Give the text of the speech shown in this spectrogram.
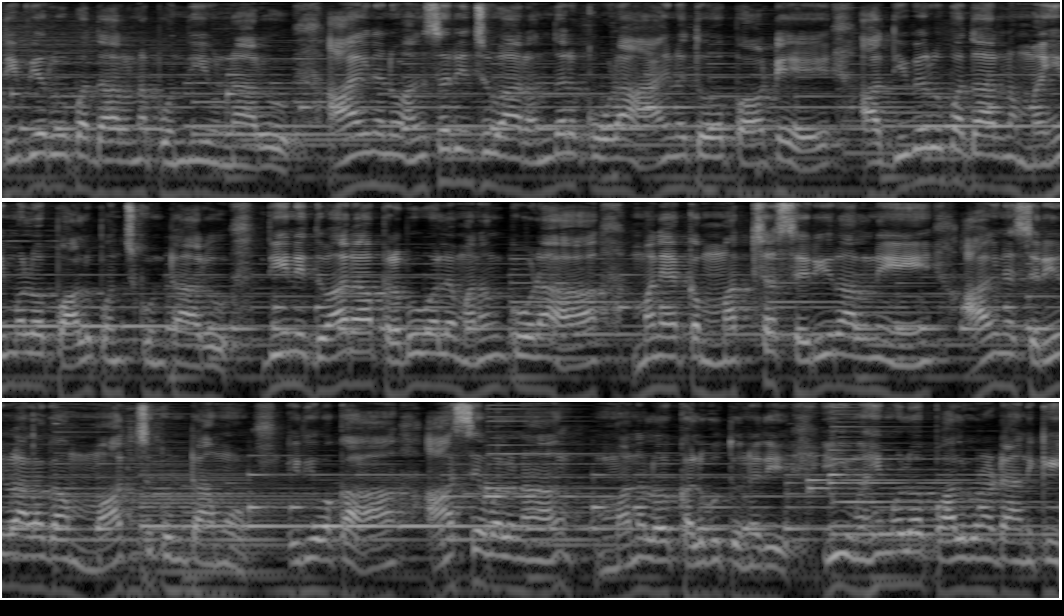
దివ్య రూపధారణ పొంది ఉన్నారు. ఆయనను అనుసరించి వారందరూ కూడా ఆయనతో పాటే ఆ దివ్య రూపధారణ మహిమలో పాలు పంచుకుంటారు. దీని ద్వారా ప్రభు వల్ల మనం కూడా మన యొక్క మత్స్య శరీరాలని ఆయన శరీరాలుగా మార్చుకుంటాము. ఇది ఒక ఆశ వలన మనలో కలుగుతున్నది. ఈ మహిమలో పాల్గొనడానికి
